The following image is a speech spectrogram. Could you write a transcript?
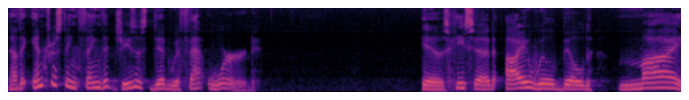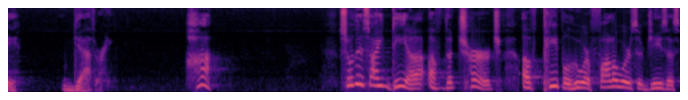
Now, the interesting thing that Jesus did with that word is he said, I will build my gathering. Huh. So, this idea of the church, of people who are followers of Jesus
